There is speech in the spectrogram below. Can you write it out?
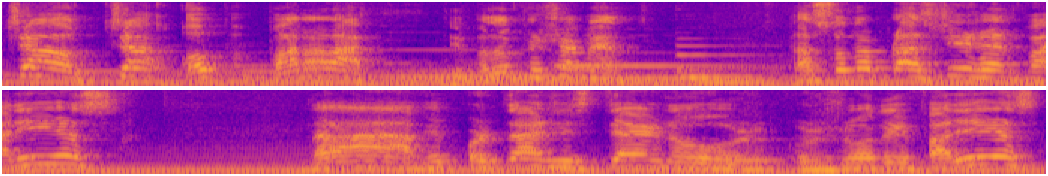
Tchau, tchau. Opa, para lá, tem que fazer um fechamento. Na sonoplastia, Jair Farias, na reportagem externa, o, o João Farias.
